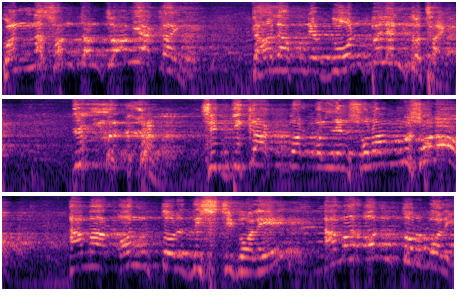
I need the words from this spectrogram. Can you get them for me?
কন্যা সন্তান তো আমি একাই। তাহলে আপনি বোন পেলেন কোথায়? বললেন আমার অন্তর দৃষ্টি বলে, আমার অন্তর বলে,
